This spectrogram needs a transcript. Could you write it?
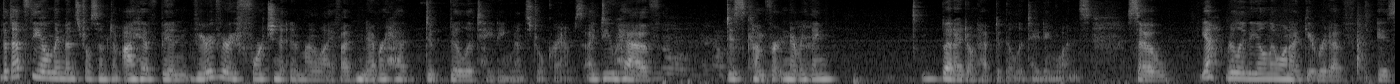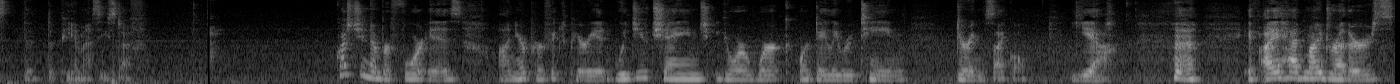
but that's the only menstrual symptom. I have been very, very fortunate in my life. I've never had debilitating menstrual cramps. I do have discomfort and everything, but I don't have debilitating ones. So, yeah, really the only one I'd get rid of is the, the PMSy stuff. Question number four is On your perfect period, would you change your work or daily routine during the cycle? Yeah. if I had my druthers,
